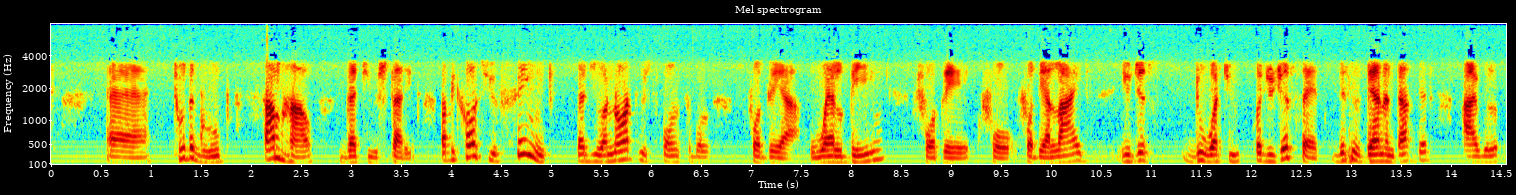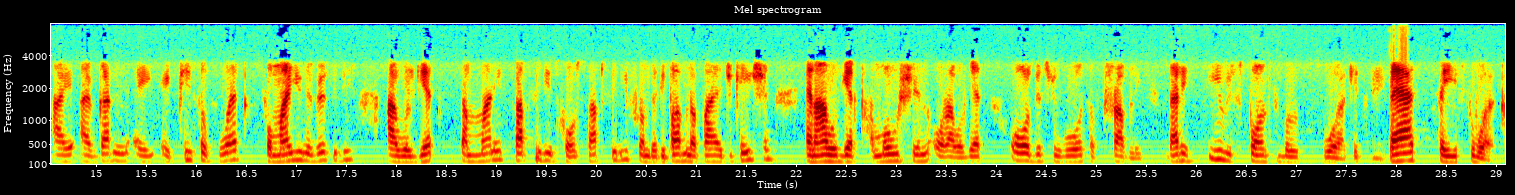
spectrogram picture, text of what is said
uh, to the group somehow that you studied. But because you think that you are not responsible for their well-being, for their for for their lives, you just do what you what you just said. This is done and dusted. I will I, I've gotten a, a piece of work for my university. I will get some money, subsidies called subsidy from the Department of Higher Education, and I will get promotion or I will get all these rewards of traveling. That is irresponsible work. It's bad faith work.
